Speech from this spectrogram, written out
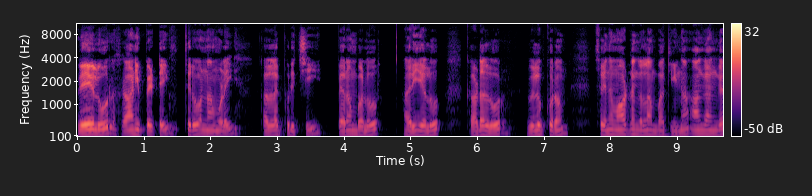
வேலூர் ராணிப்பேட்டை திருவண்ணாமலை கள்ளக்குறிச்சி பெரம்பலூர் அரியலூர் கடலூர் விழுப்புரம். ஸோ இந்த மாவட்டங்கள்லாம் பார்த்தீங்கன்னா ஆங்காங்கே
